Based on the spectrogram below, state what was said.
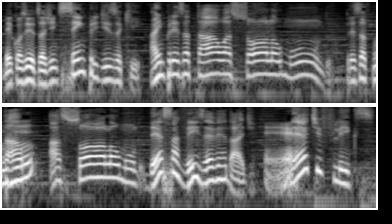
Baconzitos, a gente sempre diz aqui: a empresa tal assola o mundo. A empresa tal Uhum. assola o mundo. Dessa vez é verdade. É. Netflix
